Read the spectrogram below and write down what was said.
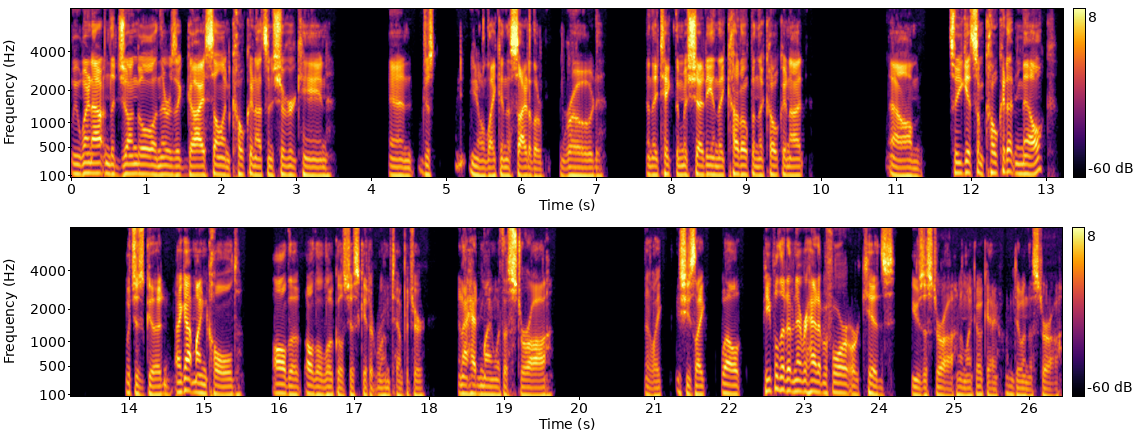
we went out in the jungle and there was a guy selling coconuts and sugar cane, and just you know like in the side of the road and they take the machete and they cut open the coconut. Um, so you get some coconut milk, which is good. I got mine cold. All the all the locals just get it room temperature, and I had mine with a straw. They're like, she's like, well, people that have never had it before or kids use a straw, and I'm like, okay, I'm doing the straw,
